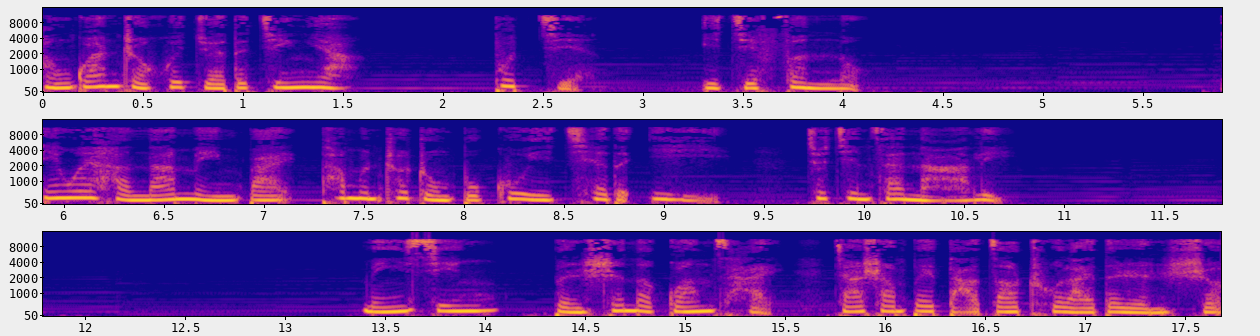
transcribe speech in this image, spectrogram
旁观者会觉得惊讶、不解以及愤怒，因为很难明白他们这种不顾一切的意义究竟在哪里。明星本身的光彩，加上被打造出来的人设，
